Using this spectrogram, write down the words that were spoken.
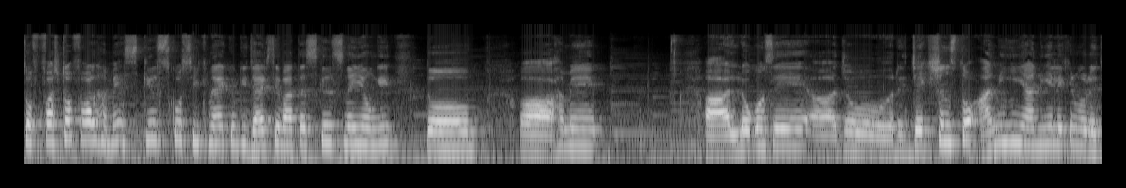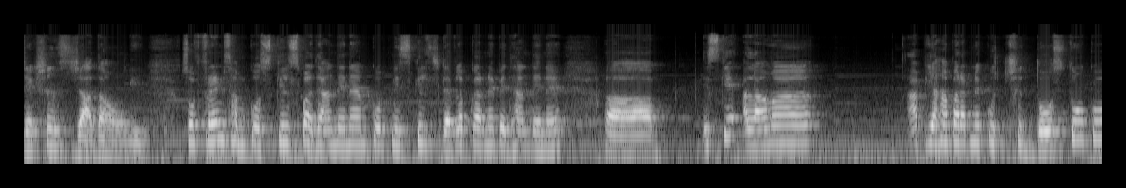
सो फ़र्स्ट ऑफ़ ऑल हमें स्किल्स को सीखना है क्योंकि ज़ाहिर सी बात है स्किल्स नहीं होंगी तो आ, हमें आ, लोगों से आ, जो रिजेक्शंस तो आनी ही आनी है लेकिन वो रिजेक्शंस ज़्यादा होंगी। सो फ्रेंड्स हमको स्किल्स पर ध्यान देना है हमको अपनी स्किल्स डेवलप करने पे ध्यान देना है। आ, इसके अलावा आप यहाँ पर अपने कुछ दोस्तों को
